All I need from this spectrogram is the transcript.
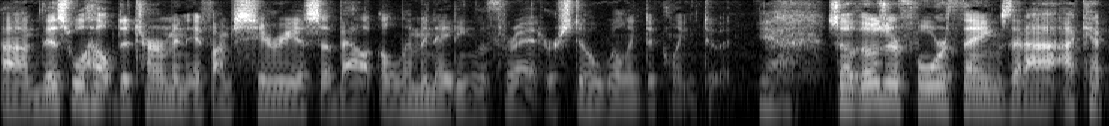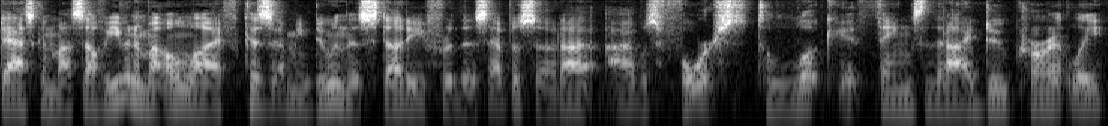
Um, this will help determine if I'm serious about eliminating the threat or still willing to cling to it. Yeah. So those are four things that I, I kept asking myself, even in my own life, because I mean, doing this study for this episode, I, I was forced to look at things that I do currently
